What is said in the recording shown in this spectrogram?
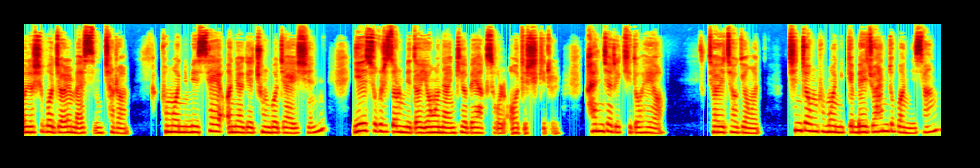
오늘 15절 말씀처럼 부모님이 새 언약의 중보자이신 예수 그리스도를 믿어 영원한 기업의 약속을 얻으시기를 간절히 기도해요. 저희 적용은 친정 부모님께 매주 한두 번 이상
